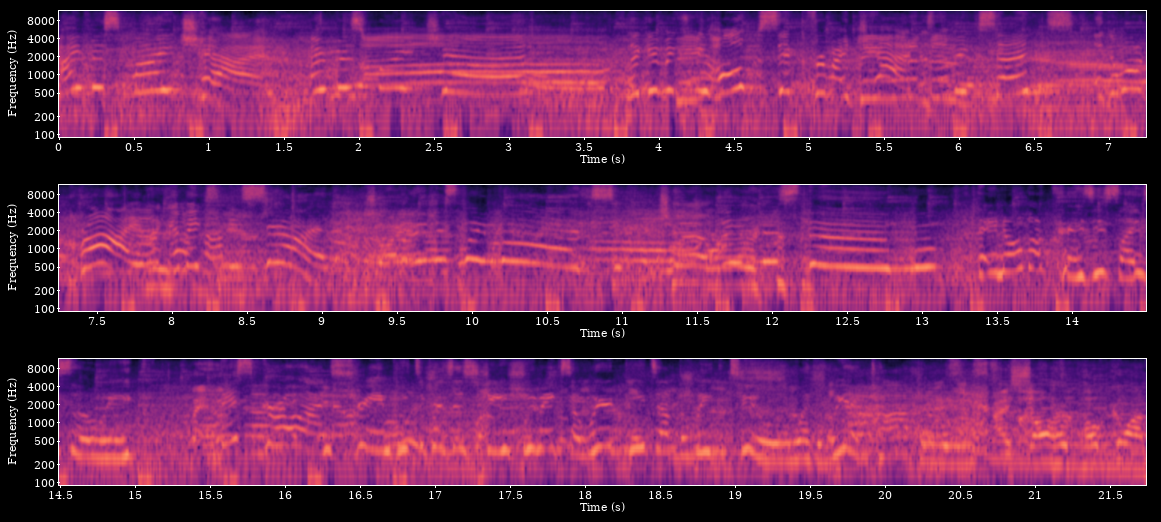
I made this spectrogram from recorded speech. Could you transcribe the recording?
I miss my chat. I miss my miss them. Um, they know about Crazy Slice of the Week. This girl on stream, Pizza Princess G, she makes a weird pizza of the week too, with weird toppings. I saw her Pokemon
